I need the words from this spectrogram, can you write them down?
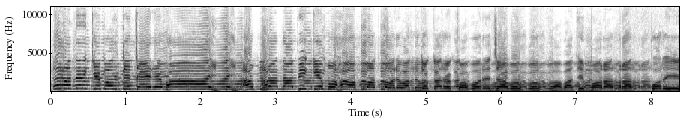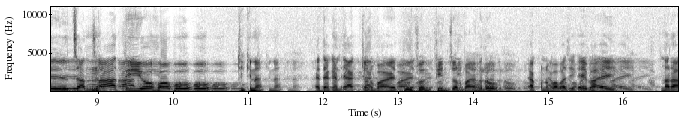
আপনাদেরকে বলতে চাই রে ভাই, আমরা নাবিকে মোহাম্মত করে অন্ধকার কবরে যাব। বাবা যে মরার পরে জান্নাতীয় হব। ঠিক না? এ দেখেন, একজন ভাই, দুজন, তিনজন ভাই হলো এখনও বাবাজি। এই ভাই, আপনারা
